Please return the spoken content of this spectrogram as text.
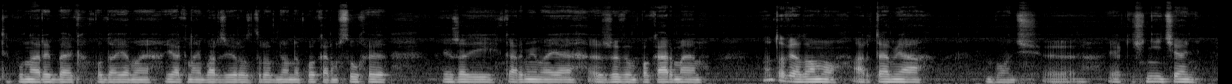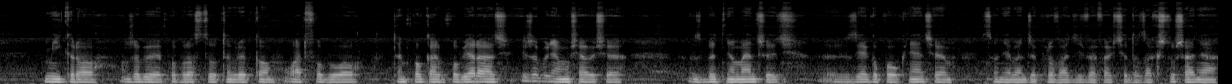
typu na rybek, podajemy jak najbardziej rozdrobniony pokarm suchy. Jeżeli karmimy je żywym pokarmem, no to wiadomo, artemia bądź e, jakiś nicień, mikro, żeby po prostu tym rybkom łatwo było ten pokarm pobierać i żeby nie musiały się zbytnio męczyć y, z jego połknięciem, co nie będzie prowadzić w efekcie do zakrztuszenia.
